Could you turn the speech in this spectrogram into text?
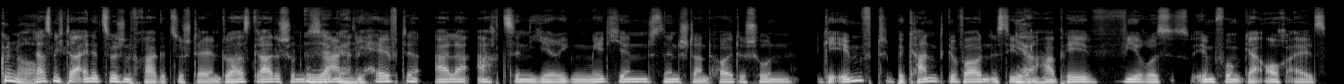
Genau. Lass mich da eine Zwischenfrage zu stellen. Du hast gerade schon gesagt, die Hälfte aller 18-jährigen Mädchen sind Stand heute schon geimpft. Bekannt geworden ist diese ja. HP-Virus-Impfung ja auch als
